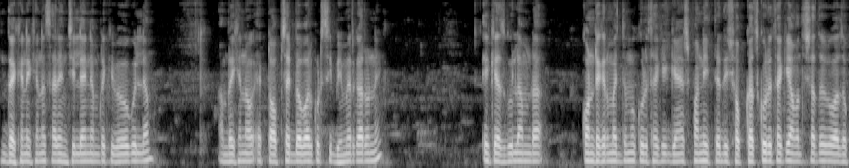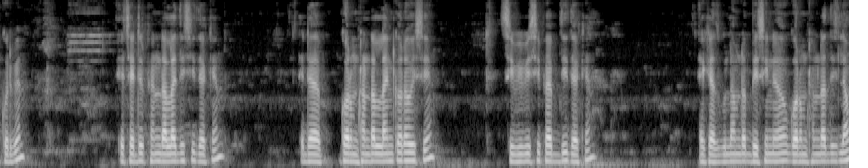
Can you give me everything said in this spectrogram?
দেখেন, এখানে চার ইঞ্চি লাইন আমরা কীভাবে করলাম। আমরা এখানে একটা অফসাইড ব্যবহার করছি ভীমের কারণে। এই কাজগুলো আমরা কন্ট্যাক্টের মাধ্যমে করে থাকি, গ্যাস, পানি ইত্যাদি সব কাজ করে থাকি। আমাদের সাথে যোগাযোগ করবেন। এই সাইডের ফ্যান ডালাই দিছি, দেখেন। এটা গরম ঠান্ডার লাইন করা হয়েছে সিবিবিসি পাইপ দিয়ে দেখেন। এই কাজগুলো আমরা বেশি বেসিনেও গরম ঠান্ডা দিলাম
